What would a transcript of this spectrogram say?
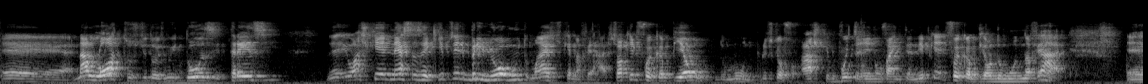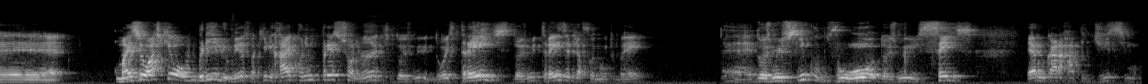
é, na Lotus de 2012, 13. Né? Eu acho que nessas equipes ele brilhou muito mais do que na Ferrari. Só que ele foi campeão do mundo, por isso que eu acho que muita gente não vai entender, porque ele foi campeão do mundo na Ferrari. É, mas eu acho que o brilho mesmo, aquele Raikkonen impressionante de 2002, 2003, 2003 ele já foi muito bem. É, 2005 voou, 2006 era um cara rapidíssimo.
